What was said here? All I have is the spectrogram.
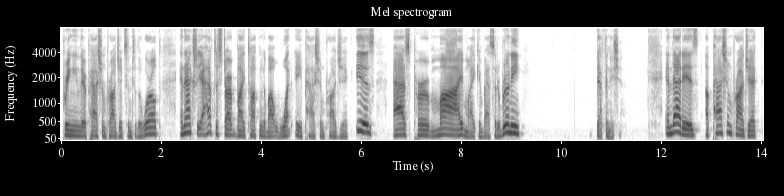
bringing their passion projects into the world. And actually, I have to start by talking about what a passion project is, as per my Mike Ambassador Bruny definition. And that is a passion project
